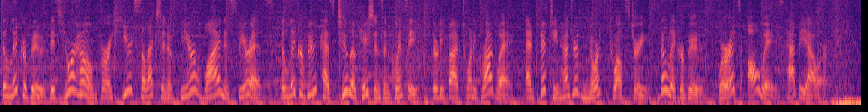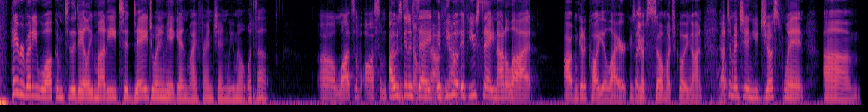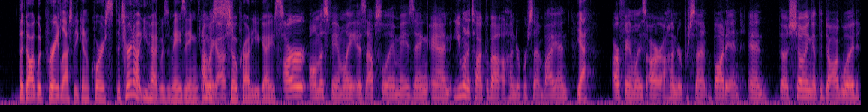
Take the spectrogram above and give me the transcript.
The Liquor Booth is your home for a huge selection of beer, wine, and spirits. The Liquor Booth has two locations in Quincy 3520 Broadway and 1500 North 12th Street. The Liquor Booth, where it's always happy hour. Hey, everybody, welcome to the Daily Muddy. Today, joining me again, my friend Jen Wiemelt. What's up? Uh, lots of awesome things I was going to say, down, if you yeah. if you say not a lot, I'm going to call you a liar because you have so much going on. Not to mention, you just went um, the Dogwood Parade last week, and of course, the turnout you had was amazing. I Oh my was gosh. so proud of you guys. Our Ulmus family is absolutely amazing. And you want to talk about 100% buy in? Yeah. Our families are 100% bought in. And the showing at the Dogwood,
